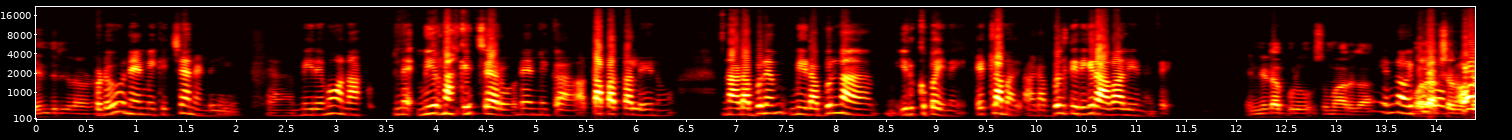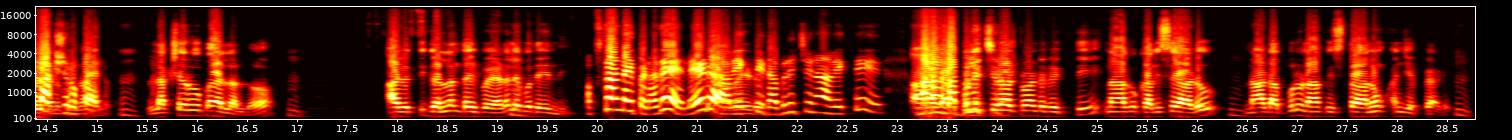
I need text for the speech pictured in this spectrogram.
ఏం తిరిగి రావడం? ఇప్పుడు నేను మీకు ఇచ్చానండి. ఆ, మీరేమో నాకు నే- మీరు నాకు ఇచ్చారు. నేను మీకు అత్తపత్త లేను నా డబ్బులేం మీ డబ్బులు నా ఇరుక్కుపోయినాయి. ఎట్లా మరి? ఆ డబ్బులు తిరిగి రావాలి అని అంటే. ఎన్ని డబ్బులు సుమారుగా? ఎన్నో ఇప్పుడు లక్ష ఓ రూపాయలు లక్ష అనుకుందాం. రూపాయలు. లక్ష రూపాయలలో ఉమ్. ఆ వ్యక్తి గల్లంత అయిపోయాడా లేకపోతే ఏంది? అబ్స్కాండ్ అయిపోయాడు అదే లేడు ఆ వ్యక్తి. డబ్బులు ఇచ్చిన వ్యక్తి ఆ మనం డబ్బులు డబ్బులు ఇచ్చినటువంటి వ్యక్తి నాకు కలిశాడు. నా డబ్బులు నాకు ఇస్తాను అని చెప్పాడు ఉమ్.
